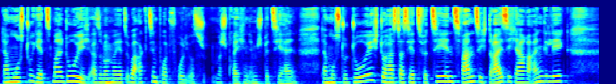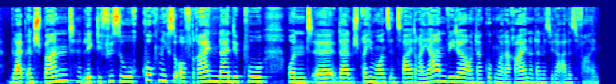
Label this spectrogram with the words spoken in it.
da musst du jetzt mal durch. Also wenn mhm. wir jetzt über Aktienportfolios sprechen im Speziellen stellen. Da musst du durch, du hast das jetzt für 10, 20, 30 Jahre angelegt. Bleib entspannt, leg die Füße hoch, guck nicht so oft rein in dein Depot und äh, dann sprechen wir uns in zwei, drei Jahren wieder und dann gucken wir da rein und dann ist wieder alles fein.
